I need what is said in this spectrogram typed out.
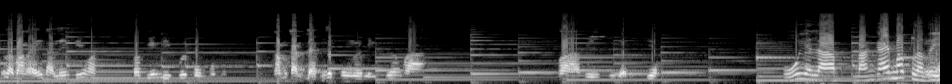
Tức là bạn ấy đã lên kế hoạch cho chuyến đi cuối cùng của mình ngắm cảnh đẹp nhất của người mình thương và và vì cái dẫn kia. Ủa vậy là bạn gái mất là vì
